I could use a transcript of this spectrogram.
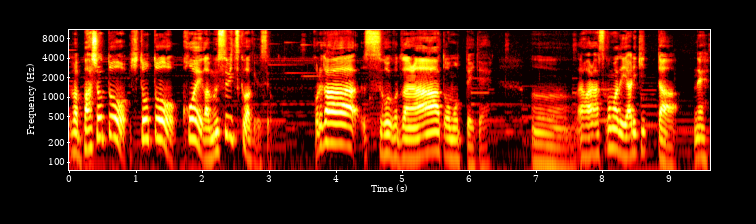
やっぱ場所と人と声が結びつくわけですよ。これがすごいことだなと思っていて。うん。だからあそこまでやりきったね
